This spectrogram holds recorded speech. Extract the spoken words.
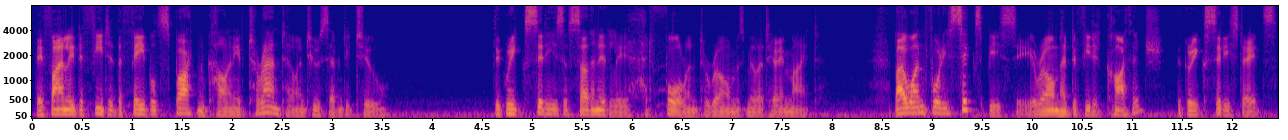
They finally defeated the fabled Spartan colony of Taranto in 272. The Greek cities of southern Italy had fallen to Rome's military might. By 146 BC, Rome had defeated Carthage, the Greek city states,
